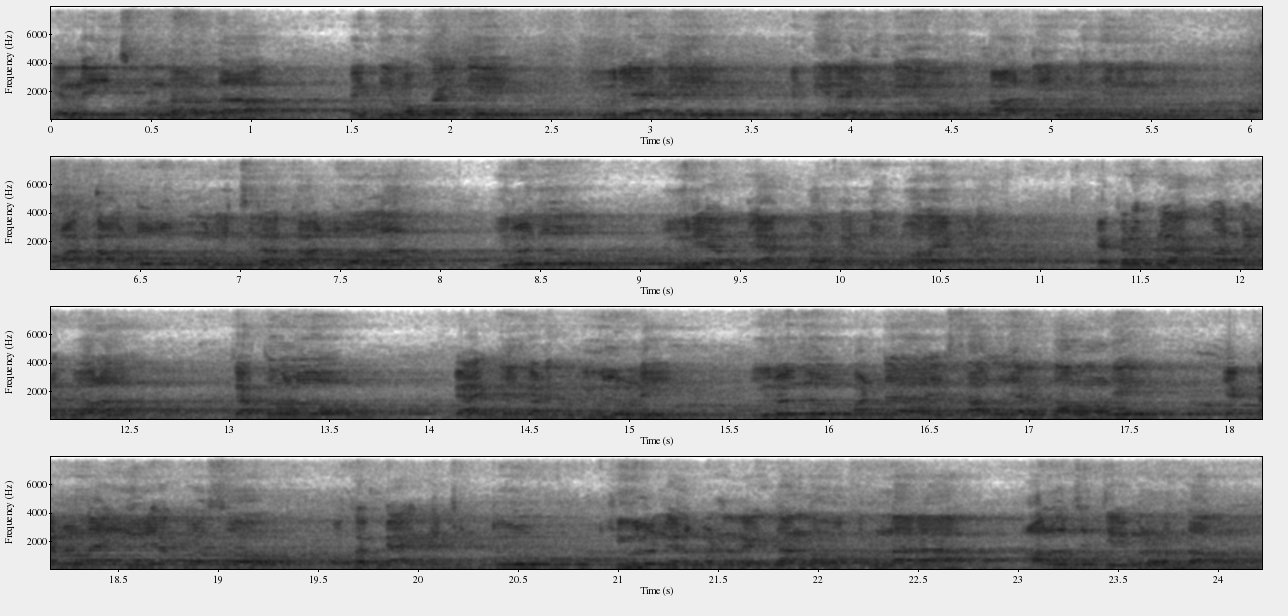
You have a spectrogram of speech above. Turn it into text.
నిర్ణయించుకున్న తర్వాత ప్రతి ఒక్కరికి యూరియాకి ప్రతి రైతుకి ఒక కార్డు ఇవ్వడం జరిగింది. ఆ కార్డు రూపంలో ఇచ్చిన కార్డు వల్ల ఈరోజు యూరియా బ్లాక్ మార్కెట్లో పోలా ఎక్కడ? ఎక్కడ బ్లాక్ మార్కెట్లో పోలా? గతంలో బ్యాంకుల కనుక క్యూలు ఉన్నాయి. ఈరోజు పంట సాగు జరుగుతూ ఉంది. ఎక్కడన్నా యూరియా కోసం ఒక బ్యాంక్ చుట్టూ క్యూలో నిలబడిన రైతాంగం ఒకరున్నారా ఆలోచన చేయమని అడుగుతా ఉన్నాం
